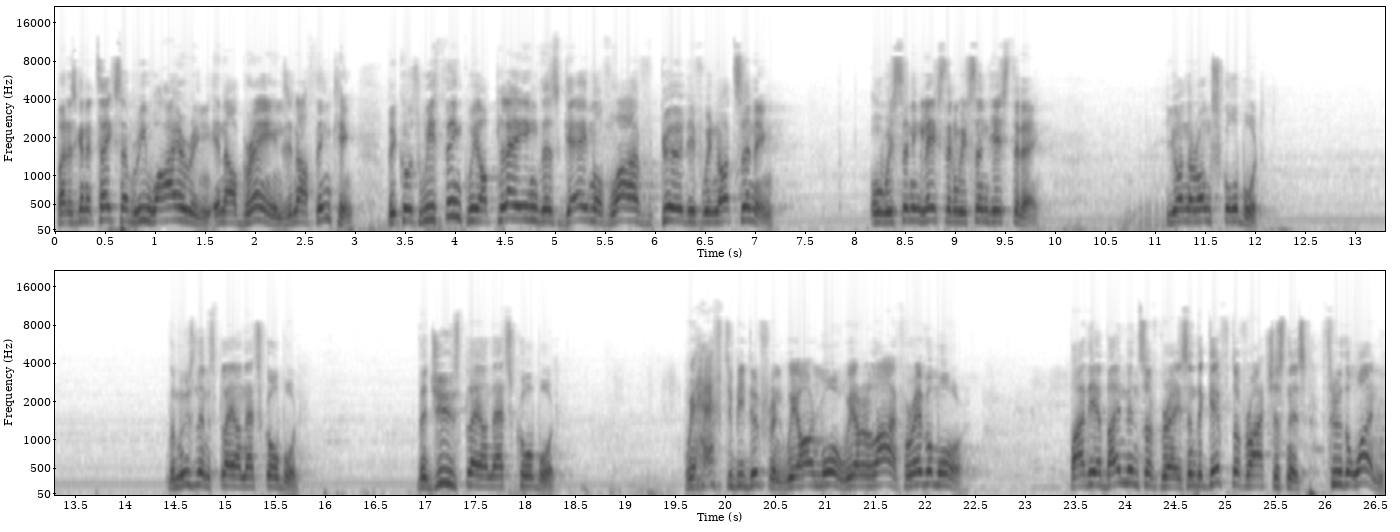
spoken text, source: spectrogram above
But it's going to take some rewiring in our brains, in our thinking, because we think we are playing this game of life good if we're not sinning, or we're sinning less than we sinned yesterday. You're on the wrong scoreboard. The Muslims play on that scoreboard. The Jews play on that scoreboard. We have to be different. We are more. We are alive forevermore. By the abundance of grace and the gift of righteousness through the one,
